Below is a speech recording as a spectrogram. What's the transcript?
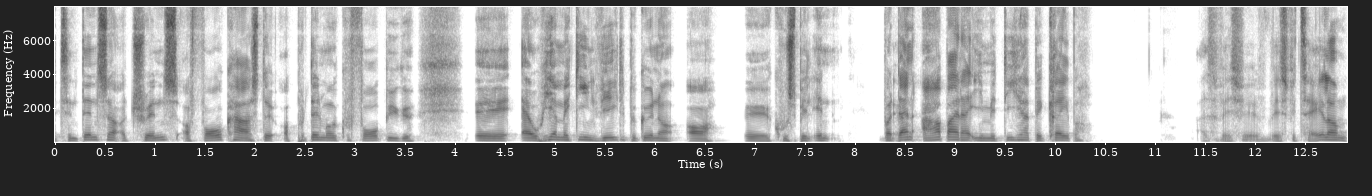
tendenser og trends og forecaste, og på den måde kunne forebygge, øh, er jo her magien virkelig begynder at øh, kunne spille ind. Hvordan arbejder I med de her begreber? Altså hvis vi, hvis vi taler om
